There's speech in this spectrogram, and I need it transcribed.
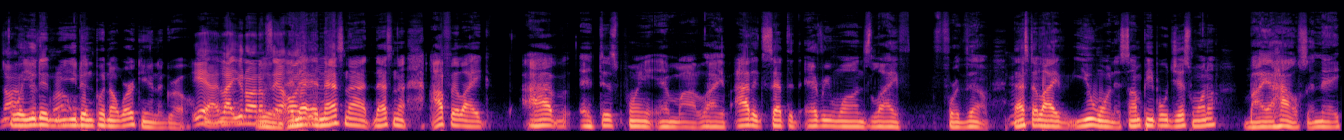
no, well, you didn't you didn't put no work in to grow. yeah, like you know what I'm Yeah, saying. And, that, and that's not that's not. I feel like I've at this point in my life, I've accepted everyone's life for them. That's the mm-hmm. life you wanted. Some people just want to buy a house and they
